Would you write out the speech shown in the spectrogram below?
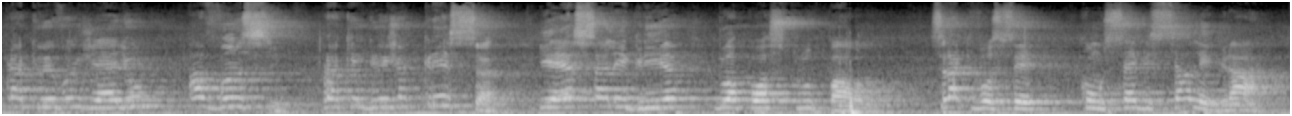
para que o evangelho avance para que a igreja cresça. E é essa a alegria do apóstolo Paulo. Será que você consegue se alegrar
